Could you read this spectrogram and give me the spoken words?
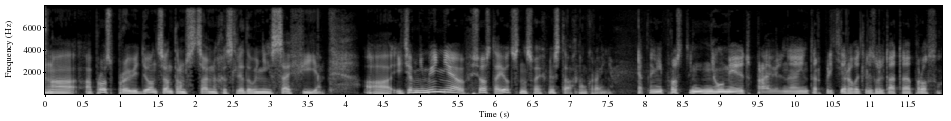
А, опрос проведен Центром социальных исследований «София». А, и тем не менее, все остается на своих местах на Украине. Так они просто не умеют правильно интерпретировать результаты опроса.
